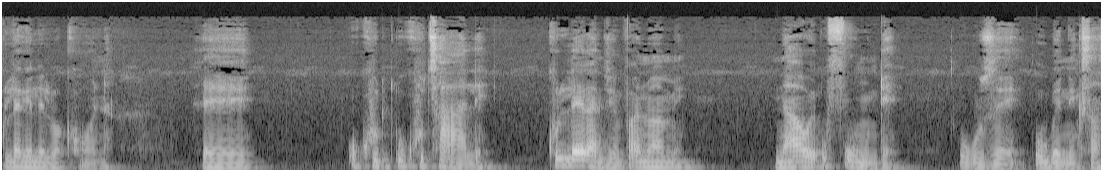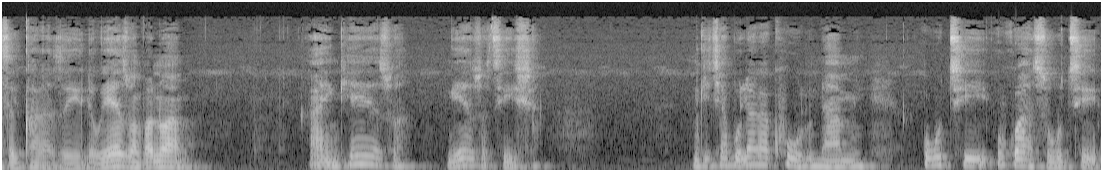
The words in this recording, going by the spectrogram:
kulekelelwa khona. Eh ukhuthale. Khuleka nje mfana wami nawe ufunde ukuze ube nekusasa eliqhakazile. Uyezwa mfana wami? Hayi ngiyezwa ngiyezwa thisha. Ngijabula kakhulu nami ukuthi ukwazi ukuthi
